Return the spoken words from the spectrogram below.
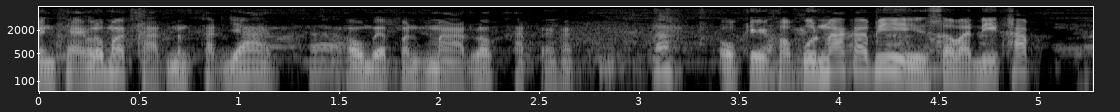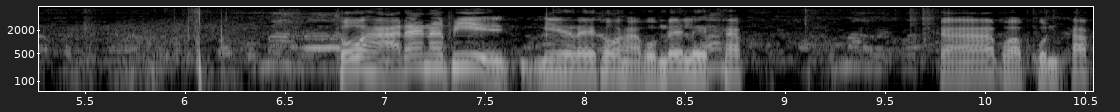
มันแข็งแล้วมาขัดมันขัดยาก เอาแบบมันหมาดแล้วขัดนะฮะโอเค ขอบคุณมากครับพี่ สวัสดีครับ โทรหาได้นะพี่มีอะไรโทรหาผมได้เลยครับ ครับ ขอบคุณครับ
